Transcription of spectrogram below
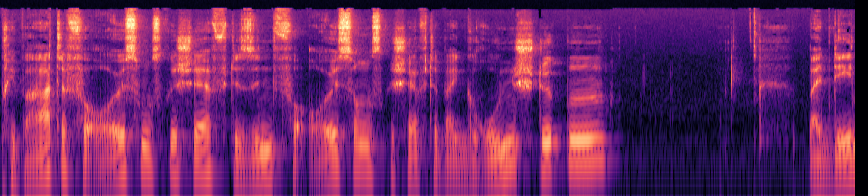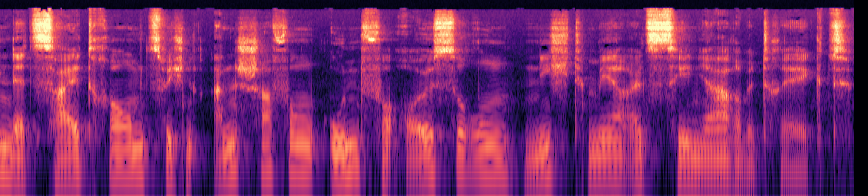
Private Veräußerungsgeschäfte sind Veräußerungsgeschäfte bei Grundstücken, bei denen der Zeitraum zwischen Anschaffung und Veräußerung nicht mehr als zehn Jahre beträgt.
